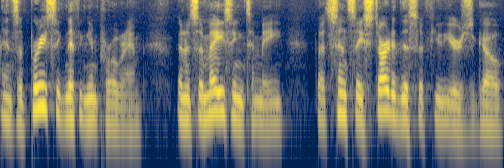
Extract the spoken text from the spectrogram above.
And it's a pretty significant program. And it's amazing to me that since they started this a few years ago,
